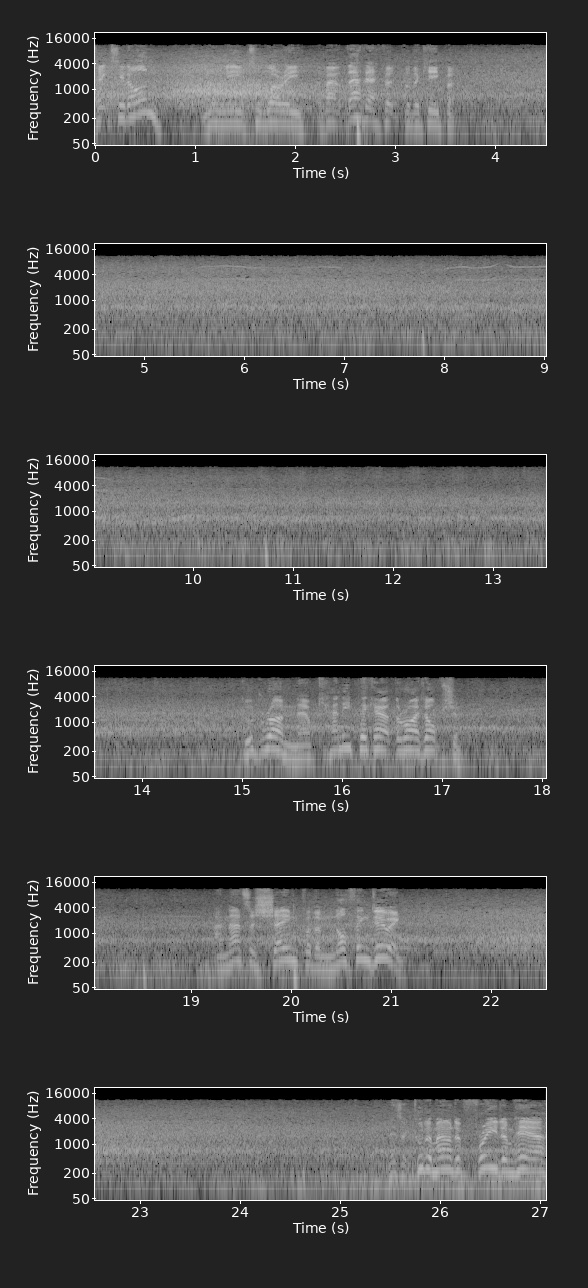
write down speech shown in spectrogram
Takes it on. No need to worry about that effort for the keeper. Good run. Now, can he pick out the right option? And that's a shame for them. Nothing doing. There's a good amount of freedom here.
